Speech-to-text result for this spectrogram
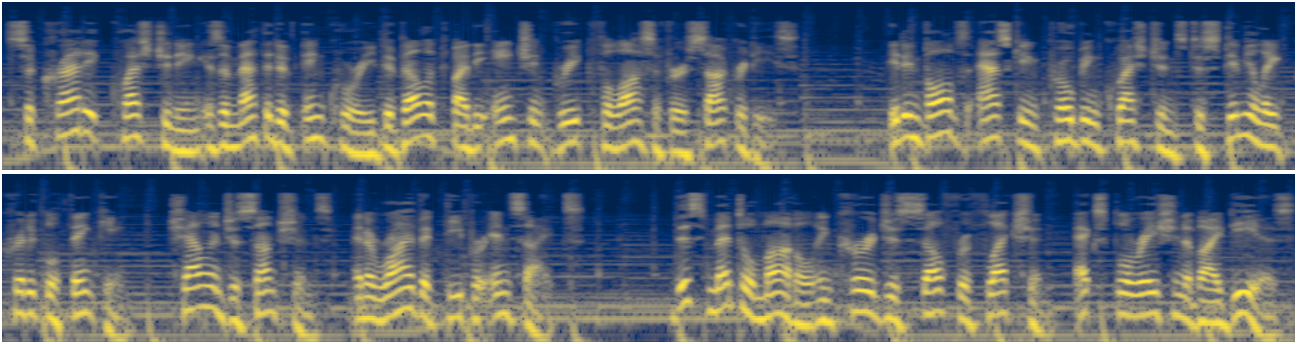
Socratic questioning is a method of inquiry developed by the ancient Greek philosopher Socrates. It involves asking probing questions to stimulate critical thinking, challenge assumptions, and arrive at deeper insights. This mental model encourages self-reflection, exploration of ideas,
